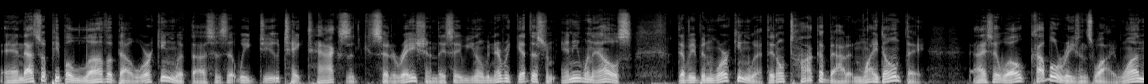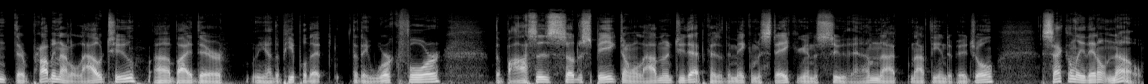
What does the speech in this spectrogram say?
And that's what people love about working with us is that we do take taxes into consideration. They say, you know, we never get this from anyone else that we've been working with. They don't talk about it, and why don't they? And I say, well, a couple of reasons why. One, they're probably not allowed to uh, by their, you know, the people that that they work for the bosses, so to speak, don't allow them to do that because if they make a mistake, you're going to sue them, not not the individual. Secondly, they don't know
